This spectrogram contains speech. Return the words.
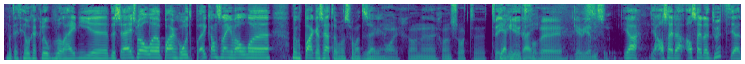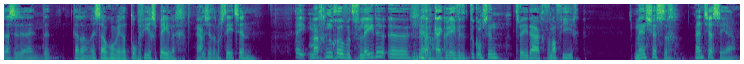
Moet echt heel gek lopen, wil hij niet. eh, dus hij is wel eh, een paar grote. Hij kan zijn wel eh, nog een paar keer zetten, om het zo maar te zeggen. Mooi, gewoon, eh, gewoon een soort eh tweede jeugd voor eh, Gary Anderson. Ja, ja als, hij dat, als hij dat doet, ja, dat is, eh, dat, ja, dan is dat gewoon weer een top 4 speler. Ja. Daar zit er nog steeds in. Hey, maar genoeg over het verleden. Eh, ja. We kijken weer even de toekomst in. Twee dagen vanaf hier. Manchester. Manchester, ja.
